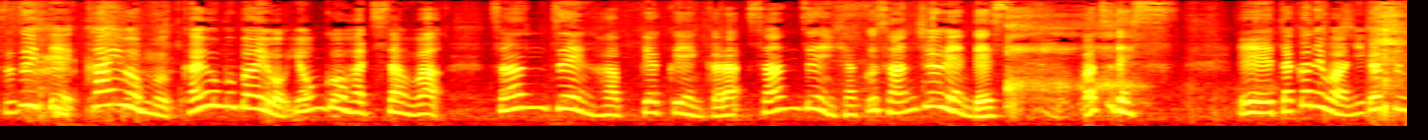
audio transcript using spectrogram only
続いて、カイオム、カイオムバイオ4583は3800円から3130円です。×です。えー、高値は2月3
